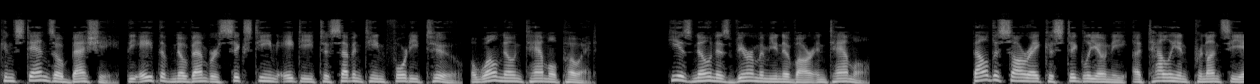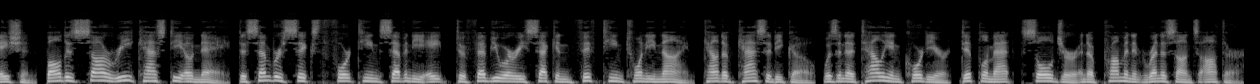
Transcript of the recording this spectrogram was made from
Costanzo Beschi, the 8th of November 1680 to 1742, a well-known Tamil poet. He is known as Veeramamunivar in Tamil. Baldassare Castiglione Italian pronunciation, Baldassare Castiglione, December 6, 1478 to February 2, 1529, Count of Casatico, was an Italian courtier, diplomat, soldier and a prominent Renaissance author.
